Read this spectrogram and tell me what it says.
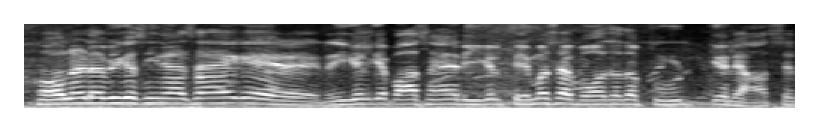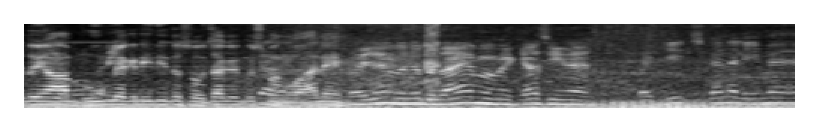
ऑलरेडी अभी का सीन ऐसा है कि रीगल के पास है रीगल फ़ेमस है बहुत ज़्यादा फ़ूड के लिहाज से तो यहाँ भूख लग रही थी तो सोचा कि कुछ मंगवा लें। भाईजान मैंने बताया हमें क्या सीन है। भाई चिकन हलीम है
